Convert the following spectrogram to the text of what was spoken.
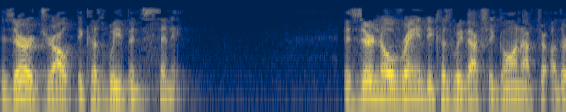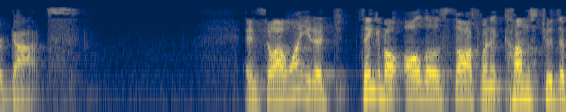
Is there a drought because we've been sinning? Is there no rain because we've actually gone after other gods? And so I want you to think about all those thoughts when it comes to the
